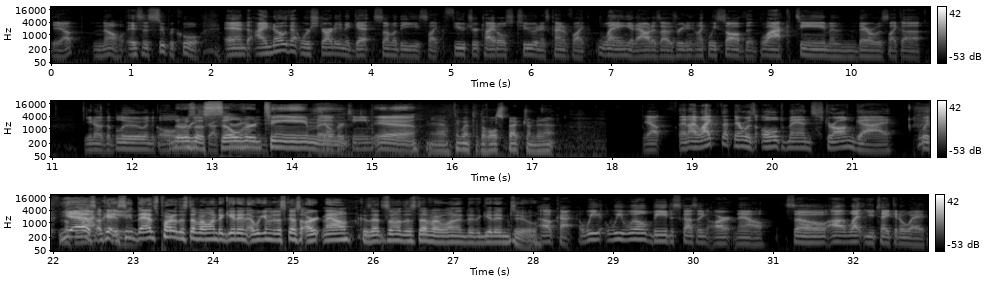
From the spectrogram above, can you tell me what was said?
Yep. No, this is super cool. And I know that we're starting to get some of these like future titles too, and it's kind of like laying it out as I was reading. Like we saw the black team, and there was like a, you know, the blue and the gold. There was a silver and- team. Silver and, team. Yeah. Yeah, I think went through the whole spectrum, didn't it? Yep. And I like that there was old man strong guy with yes. Okay. team. See, that's part of the stuff I wanted to get in. Are we going to discuss art now? Because that's some of the stuff I wanted to get into. Okay, we we will be discussing art now, so I'll let you take it away.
